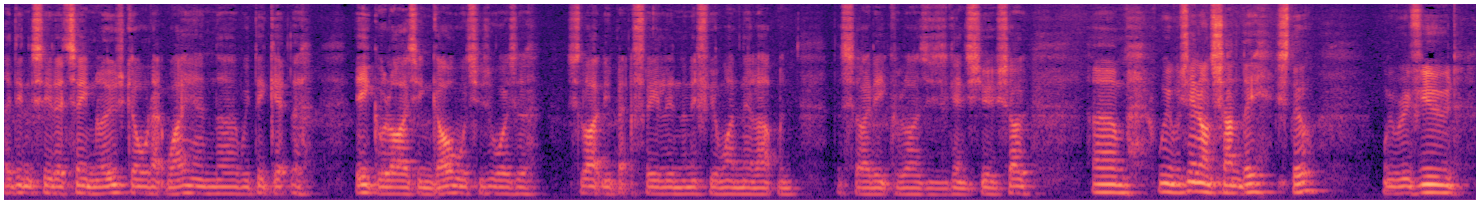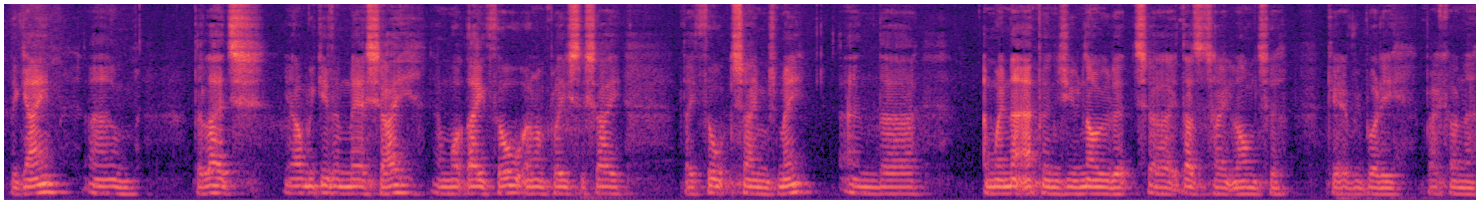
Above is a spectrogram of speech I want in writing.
they didn't see their team lose, go that way, and uh, we did get the equalising goal, which is always a slightly better feeling than if you're one 0 up and the side equalises against you. So um, we was in on Sunday still. We reviewed the game. Um, the lads you know, we give them their say and what they thought, and I'm pleased to say they thought the same as me. And uh, and when that happens, you know that uh, it doesn't take long to get everybody back on the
